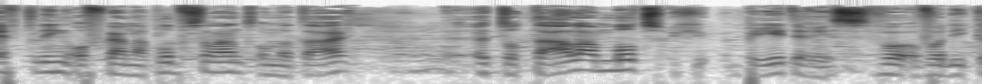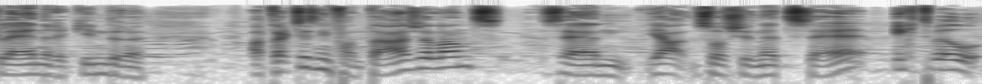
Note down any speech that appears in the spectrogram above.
Efteling of gaan naar Plopsaland, omdat daar het totaalaanbod beter is voor, voor die kleinere kinderen. Attracties in Fantasieland zijn, ja, zoals je net zei, echt wel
